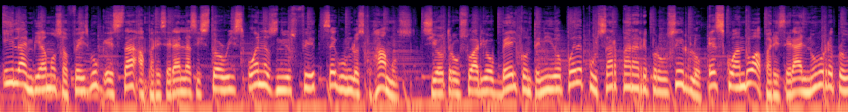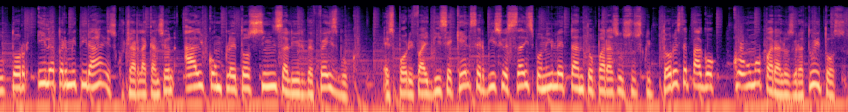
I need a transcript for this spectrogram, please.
y la enviamos a Facebook, esta aparecerá en las stories o en los newsfeed según lo escojamos. Si otro usuario ve el contenido, puede pulsar para reproducirlo. Es cuando aparecerá el nuevo reproductor y le permitirá escuchar la canción al completo sin salir de Facebook. Spotify dice que el servicio está disponible tanto para sus suscriptores de pago como para los gratuitos.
